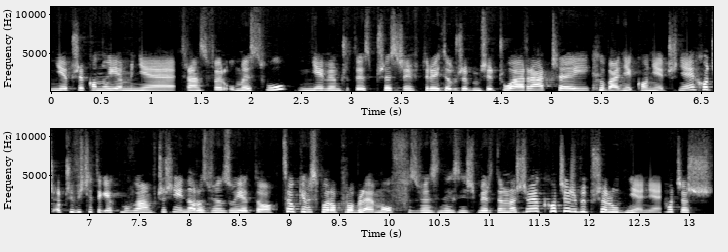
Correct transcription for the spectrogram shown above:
nie przekonuje mnie transfer umysłu. Nie wiem, czy to jest przestrzeń, w której dobrze bym się czuła. Raczej chyba niekoniecznie, choć oczywiście, tak jak mówiłam wcześniej, no rozwiązuje to całkiem sporo problemów związanych z nieśmiertelnością, jak chociażby przeludnienie. Chociaż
